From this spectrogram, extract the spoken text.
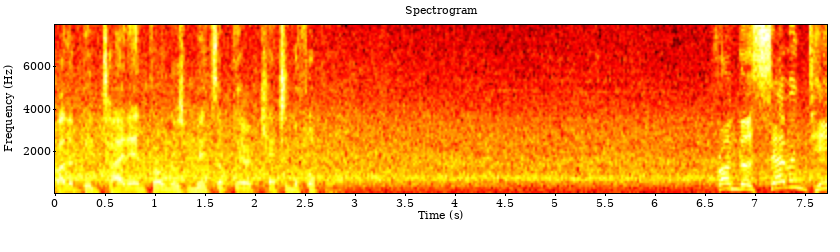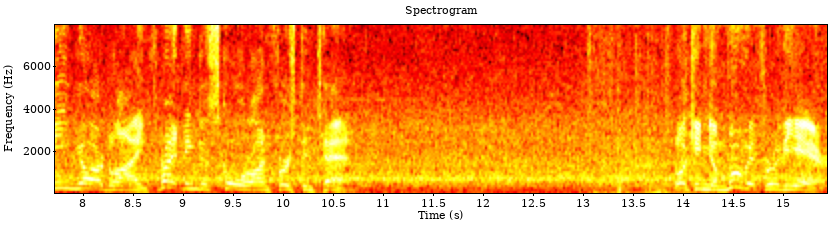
by the big tight end, throwing those mitts up there, catching the football. From the 17-yard line, threatening to score on first and 10. Looking to move it through the air.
